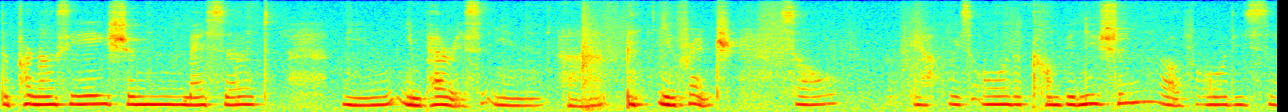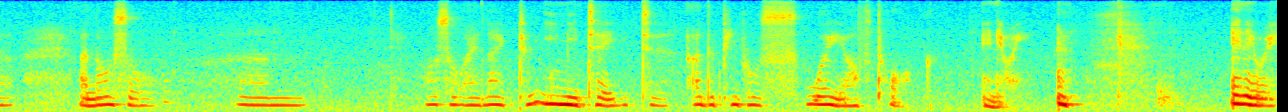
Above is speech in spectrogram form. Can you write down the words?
the pronunciation method in in Paris in uh, in French. So yeah, with all the combination of all these, uh, and also um, also I like to imitate other people's way of talk. Anyway, anyway,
